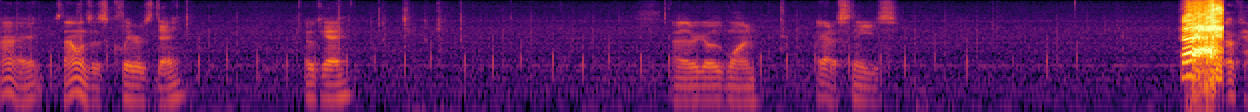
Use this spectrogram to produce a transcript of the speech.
Alright, so that one's as clear as day. Okay. Alright, there we go with one. I gotta sneeze. okay.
